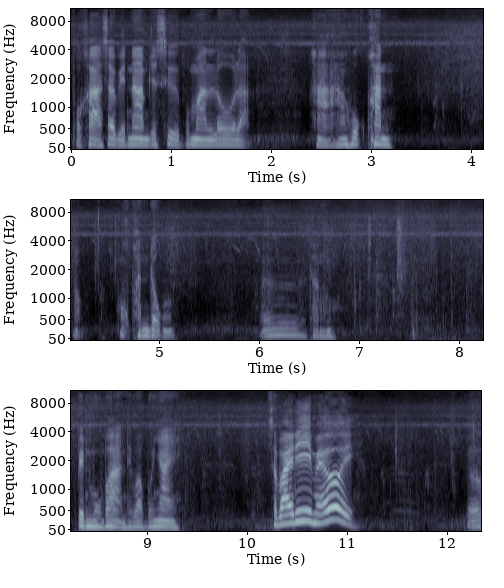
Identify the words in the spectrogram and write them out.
พอค่าชาวเวียดนามจะซื้อประมาณโลละหาหกพันหกพันดงเออทางนี้ เป็นหมู่บ้านที่ว่าบ่ใหญ่สบายดีไหมเอ้ยโอ้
